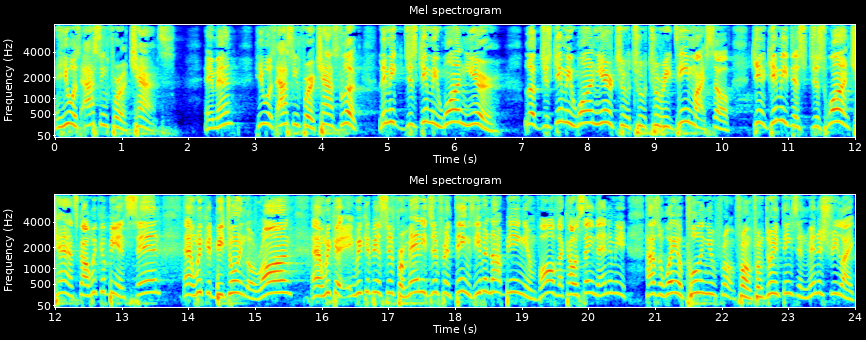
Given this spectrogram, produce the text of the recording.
and he was asking for a chance. Amen. He was asking for a chance. Look, let me just give me one year. Look, just give me one year to to to redeem myself. Give, give me this just one chance, God. We could be in sin and we could be doing the wrong and we could we could be in sin for many different things even not being involved. Like i was saying the enemy has a way of pulling you from from from doing things in ministry like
